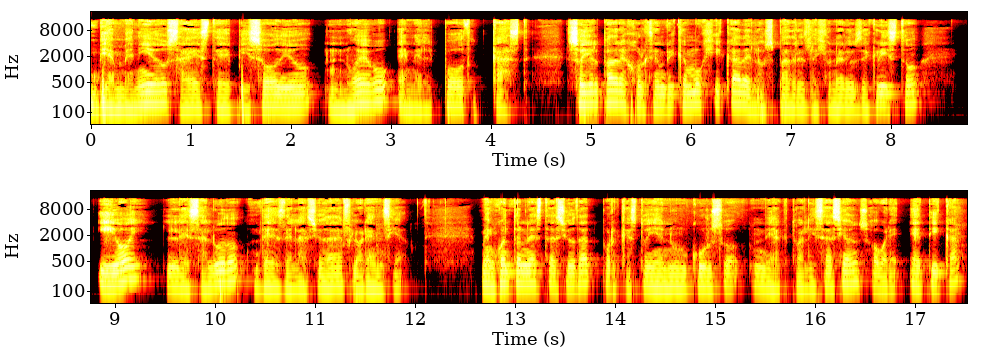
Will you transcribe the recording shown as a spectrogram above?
Bienvenidos a este episodio nuevo en el podcast. Soy el Padre Jorge Enrique Mujica de los Padres Legionarios de Cristo y hoy les saludo desde la ciudad de Florencia. Me encuentro en esta ciudad porque estoy en un curso de actualización sobre ética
